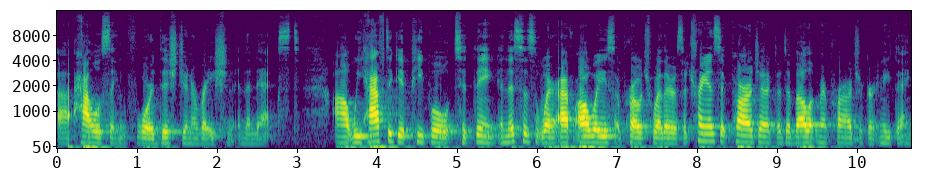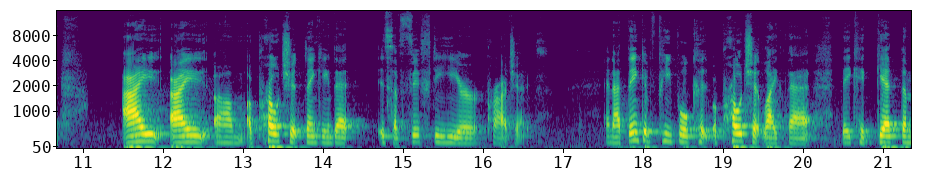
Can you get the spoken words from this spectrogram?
uh, housing for this generation and the next. Uh, we have to get people to think, and this is where I've always approached whether it's a transit project, a development project, or anything. I, I um, approach it thinking that it's a 50 year project. And I think if people could approach it like that, they could get them.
